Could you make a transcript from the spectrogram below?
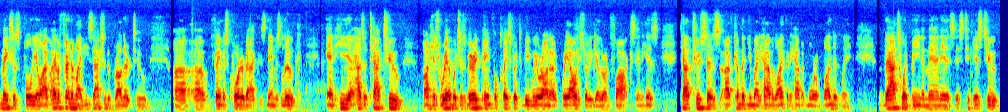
makes us fully alive. I have a friend of mine. He's actually the brother to uh, a famous quarterback. His name is Luke, and he uh, has a tattoo on his rib, which is a very painful place for it to be. We were on a reality show together on Fox, and his tattoo says, "I've come that you might have life and have it more abundantly." That's what being a man is: is to is to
